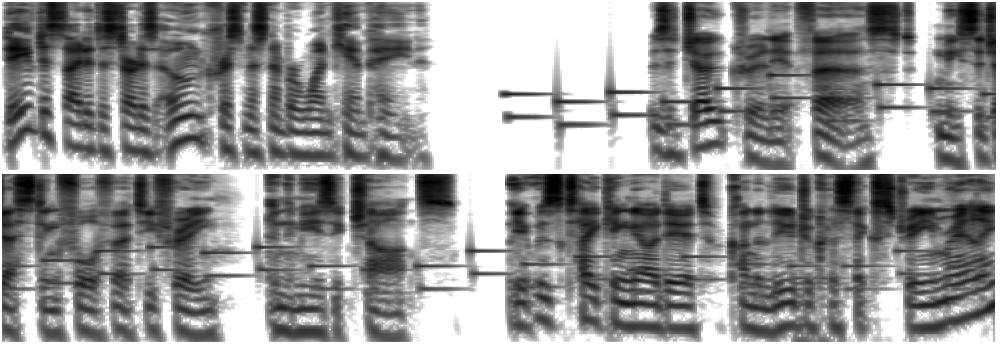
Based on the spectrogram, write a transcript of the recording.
Dave decided to start his own Christmas number one campaign. It was a joke, really, at first, me suggesting 433 in the music charts. It was taking the idea to a kind of ludicrous extreme, really.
